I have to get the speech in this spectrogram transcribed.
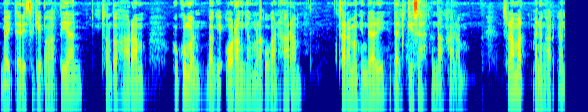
baik dari segi pengertian, contoh haram, hukuman bagi orang yang melakukan haram, cara menghindari, dan kisah tentang haram. Selamat mendengarkan.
